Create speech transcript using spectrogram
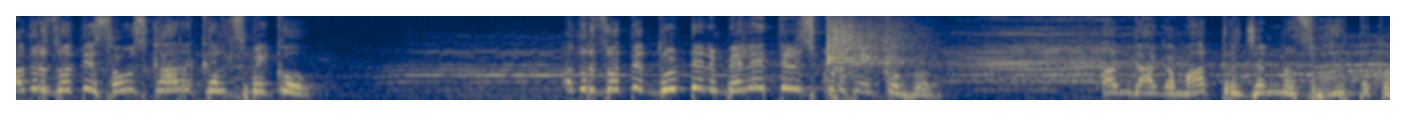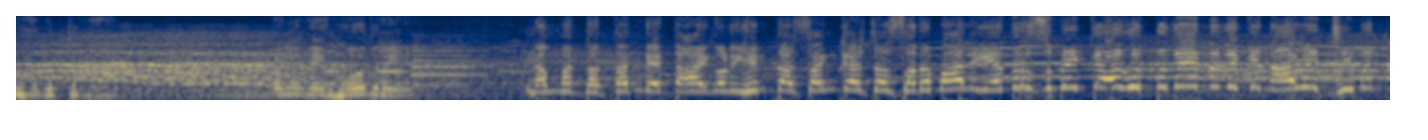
ಅದ್ರ ಜೊತೆ ಸಂಸ್ಕಾರ ಕಲಿಸ್ಬೇಕು. ಅದ್ರ ಜೊತೆ ದುಡ್ಡಿನ ಬೆಲೆ ತಿಳಿಸ್ಕೊಡ್ಬೇಕು. ಅಂದಾಗ ಮಾತ್ರ ಜನ್ಮ ಸ್ವಾರ್ಥಕವಾಗುತ್ತದೆ. ಇಲ್ಲದೆ ಹೋದ್ರಿ ನಮ್ಮಂತ ತಂದೆ ತಾಯಿಗಳು ಇಂಥ ಸಂಕಷ್ಟ ಸರಮಾಲಿ ಎದುರಿಸಬೇಕಾಗುತ್ತದೆ ಅನ್ನೋದಕ್ಕೆ ನಾವೇ ಜೀವಂತ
